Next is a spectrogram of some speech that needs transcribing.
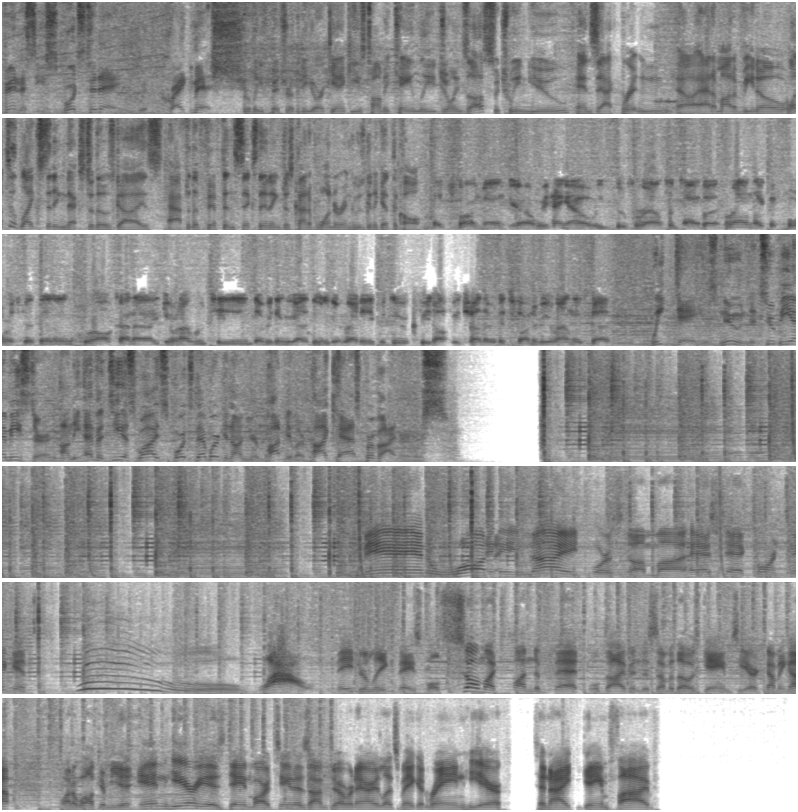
Fantasy Sports Today with Craig Mish. Relief pitcher of the New York Yankees, Tommy Kahnle, joins us between you and Zach Britton, uh, Adam Ottavino. What's it like sitting next to those guys after the fifth and sixth inning, just kind of wondering who's going to get the call? It's fun, man. You know, we hang out, we goof around sometimes, but around like the fourth, fifth inning, we're all kind of doing our routines, everything we got to do to get ready. We do feed off each other. It's fun to be around these guys. Weekdays, noon to 2 p.m. Eastern on the FNTSY Sports Network and on your popular podcast providers. Man, what a night for some uh, hashtag torn tickets. Woo! Wow. Major League Baseball. So much fun to bet. We'll dive into some of those games here coming up. Want to welcome you in. Here is Dane Martinez. I'm Joe Ranieri. Let's make it rain here tonight. Game five.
